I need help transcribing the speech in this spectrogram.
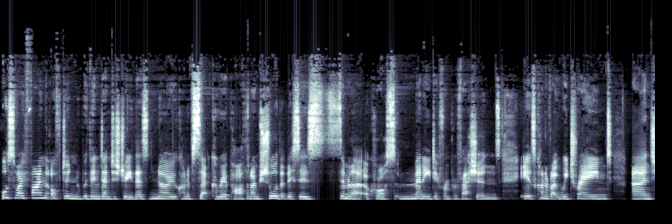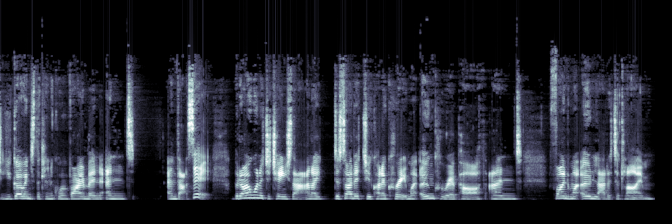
Also, I find that often within dentistry, there's no kind of set career path. And I'm sure that this is similar across many different professions. It's kind of like we trained and you go into the clinical environment and and that's it. But I wanted to change that and I decided to kind of create my own career path and find my own ladder to climb.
